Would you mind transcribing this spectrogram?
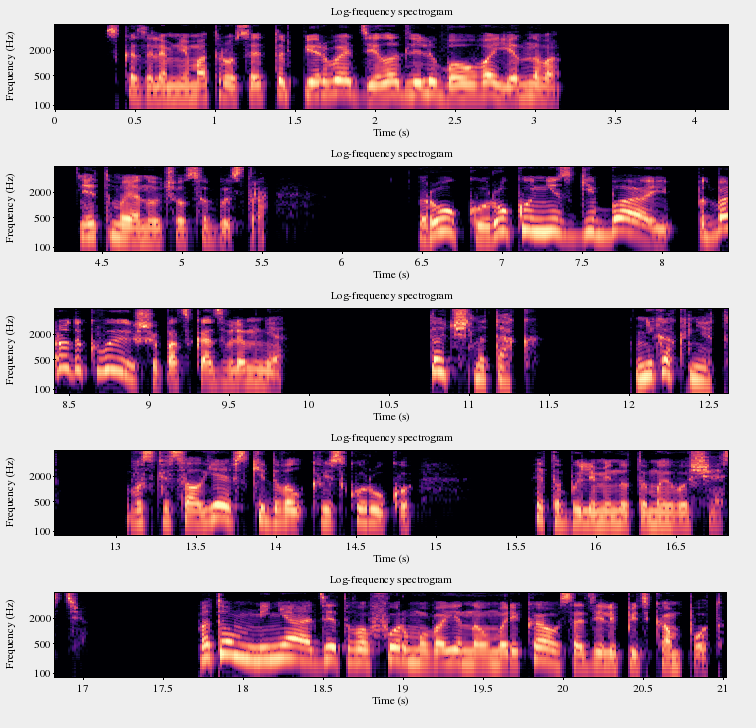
— сказали мне матросы. «Это первое дело для любого военного». Этому я научился быстро. «Руку, руку не сгибай, подбородок выше», — подсказывали мне. «Точно так. Никак нет», — восклицал я и вскидывал к виску руку. Это были минуты моего счастья. Потом меня, одетого в форму военного моряка, усадили пить компот.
